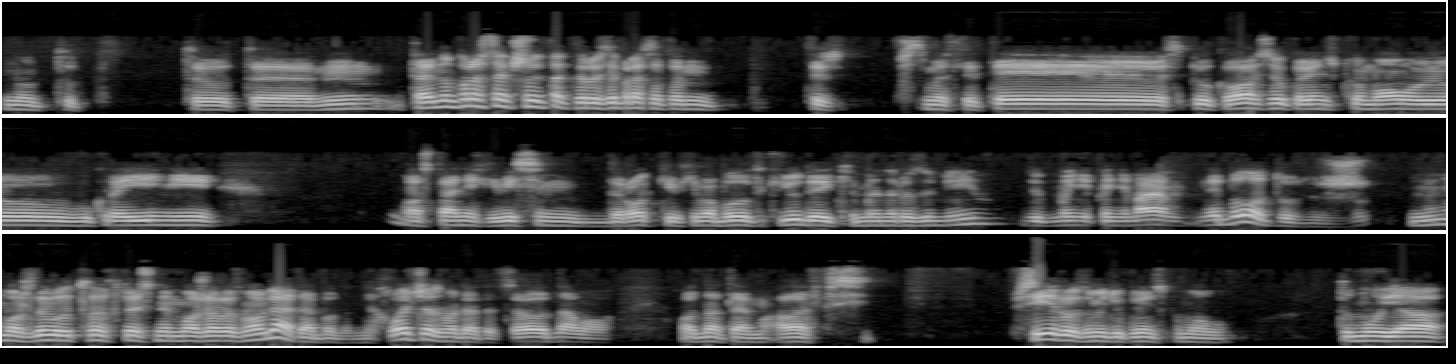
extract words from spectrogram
Ну тут, тут е, та ну просто якщо так розібратися, то ти ж в смислі, ти спілкувався українською мовою в Україні останніх 8 років. Хіба були такі люди, які ми не розуміємо? Ми не розуміємо. Не було тут. Можливо, хтось не може розмовляти або не хоче розмовляти. Це одна мова, одна тема. Але всі всі розуміють українську мову. Тому я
